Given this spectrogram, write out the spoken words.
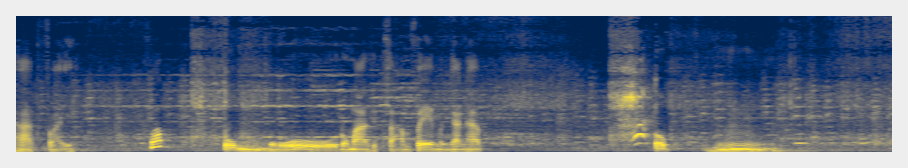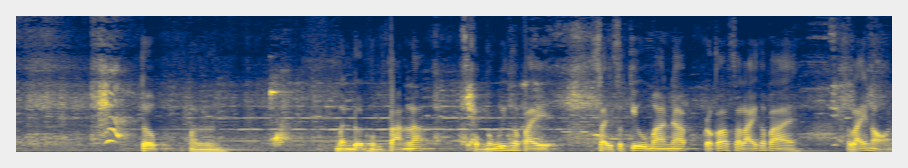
ธาตุไฟ ตุ้มโอ้โหลงมา 13 เฟรมเหมือนกันครับตบอืมตบมันมันโดนผมตันแล้วผมต้องวิ่งเข้าไปใส่สกิลมานะครับ แล้วก็สไลด์เข้าไป สไลด์หนอน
